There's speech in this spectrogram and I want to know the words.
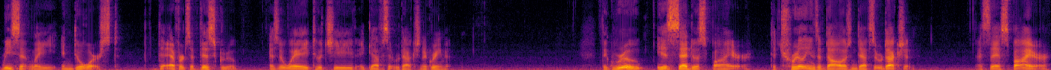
recently endorsed the efforts of this group as a way to achieve a deficit reduction agreement. The group is said to aspire to trillions of dollars in deficit reduction. I say aspire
